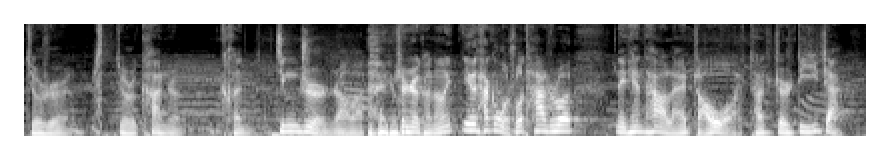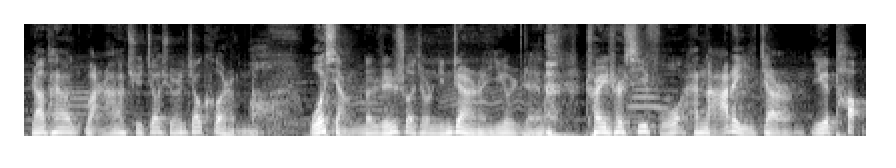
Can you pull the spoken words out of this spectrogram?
就是，就是看着很精致，你知道吧？甚至可能，因为他跟我说，他说那天他要来找我，他这是第一站，然后他要晚上要去教学生教课什么的。我想的人设就是您这样的一个人，穿一身西服，还拿着一件一个套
